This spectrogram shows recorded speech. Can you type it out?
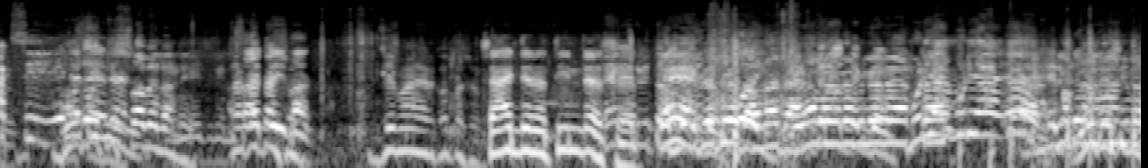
আসি এই যে এক দিন বানি। আলাদা আলাদা দিয়ে দাও। এই দুটো কেটে দিবি। শিমুল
